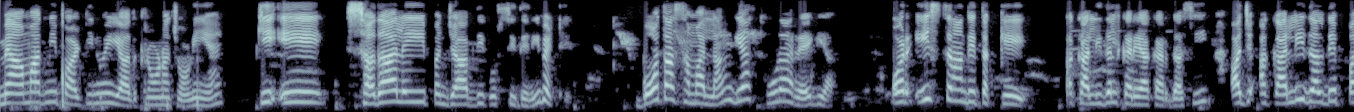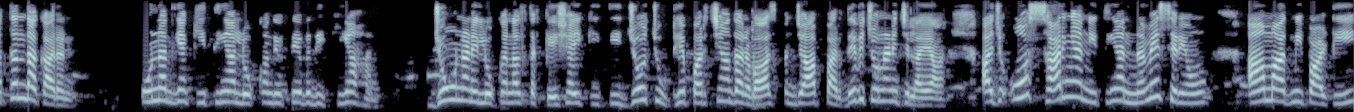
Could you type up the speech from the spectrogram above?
ਮੈਂ ਆਮ ਆਦਮੀ ਪਾਰਟੀ ਨੂੰ ਇਹ ਯਾਦ ਕਰਾਉਣਾ ਚਾਹੁੰਦੀ ਹਾਂ ਕਿ ਇਹ ਸਦਾ ਲਈ ਪੰਜਾਬ ਦੀ ਕੁਰਸੀ ਤੇ ਨਹੀਂ ਬੈਠੇ। ਬਹੁਤਾ ਸਮਾਂ ਲੰਘ ਗਿਆ ਥੋੜਾ ਰਹਿ ਗਿਆ। ਔਰ ਇਸ ਤਰ੍ਹਾਂ ਦੇ ਧੱਕੇ ਅਕਾਲੀ ਦਲ ਕਰਿਆ ਕਰਦਾ ਸੀ। ਅੱਜ ਅਕਾਲੀ ਦਲ ਦੇ ਪਤਨ ਦਾ ਕਾਰਨ ਉਹਨਾਂ ਦੀਆਂ ਕੀਤੀਆਂ ਲੋਕਾਂ ਦੇ ਉੱਤੇ ਵਧੀਕੀਆਂ ਹਨ। ਜੋ ਉਹਨਾਂ ਨੇ ਲੋਕਾਂ ਨਾਲ ਧੱਕੇਸ਼ਾਹੀ ਕੀਤੀ, ਜੋ ਝੂਠੇ ਪਰਚਿਆਂ ਦਾ ਰਿਵਾਜ ਪੰਜਾਬ ਭਰ ਦੇ ਵਿੱਚ ਉਹਨਾਂ ਨੇ ਚਲਾਇਆ, ਅੱਜ ਉਹ ਸਾਰੀਆਂ ਨੀਤੀਆਂ ਨਵੇਂ ਸਿਰਿਓਂ ਆਮ ਆਦਮੀ ਪਾਰਟੀ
